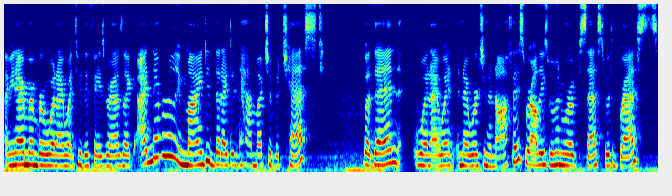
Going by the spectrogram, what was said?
I mean, I remember when I went through the phase where I was like, I never really minded that I didn't have much of a chest. But then when I went and I worked in an office where all these women were obsessed with breasts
